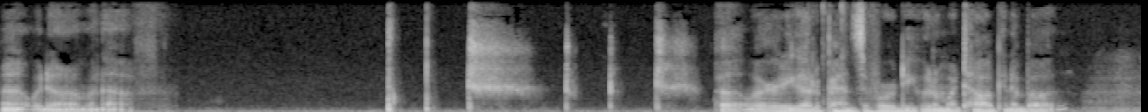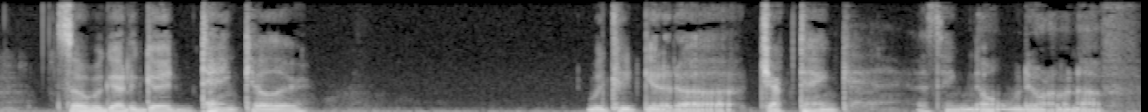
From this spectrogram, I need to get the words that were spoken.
Oh, we don't have enough. Oh, we already got a Panzer IV-D. What am I talking about? So we got a good tank killer. We could get a uh, Czech tank. I think no, we don't have enough.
